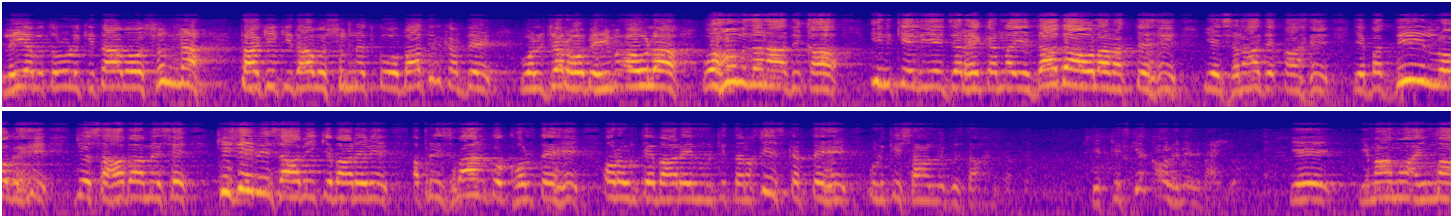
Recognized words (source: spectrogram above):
لیا بطول کتاب و سننا تاکہ کتاب و سنت کو باطل کر دیں۔ وہ جر ہو بہم اولا وہ ہم زنادقہ ان کے لیے جرح کرنا یہ زیادہ اولا رکھتے ہیں، یہ زنادقہ ہیں، یہ بدین لوگ ہیں جو صحابہ میں سے کسی بھی صحابی کے بارے میں اپنی زبان کو کھولتے ہیں اور ان کے بارے میں ان کی تنقید کرتے ہیں، ان کی شان میں گستاخی کرتے ہیں۔ یہ کس کے قول ہے میرے بھائیوں؟ یہ امام و ائمہ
